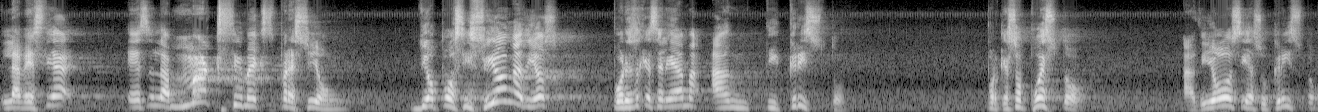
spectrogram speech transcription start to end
La bestia es la máxima expresión de oposición a Dios, por eso es que se le llama anticristo, porque es opuesto a Dios y a su Cristo,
